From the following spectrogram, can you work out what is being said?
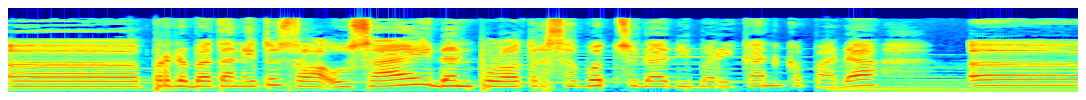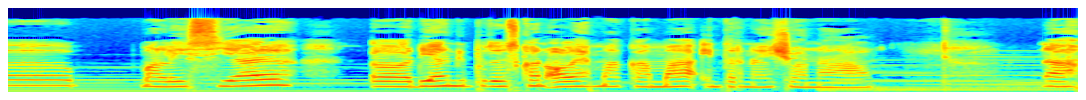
uh, perdebatan itu telah usai dan pulau tersebut sudah diberikan kepada uh, Malaysia uh, yang diputuskan oleh Mahkamah Internasional. Nah,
